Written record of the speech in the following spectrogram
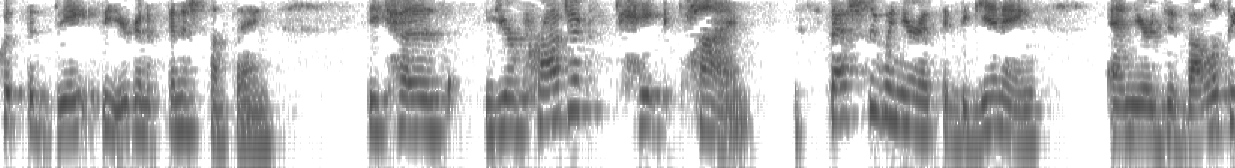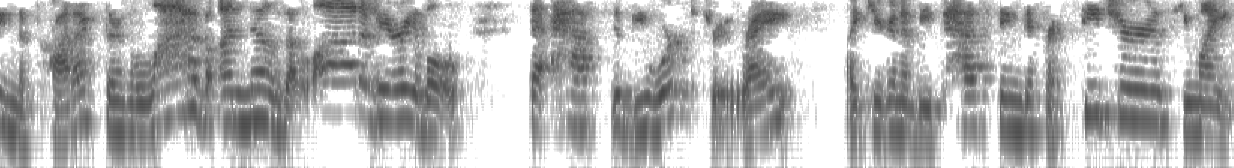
put the date that you're going to finish something because your projects take time, especially when you're at the beginning and you're developing the product. There's a lot of unknowns, a lot of variables that have to be worked through, right? Like you're going to be testing different features. You might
